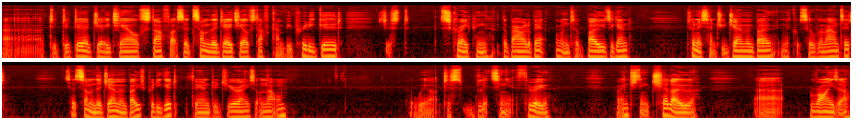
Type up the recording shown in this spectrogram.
Uh, to do, do JTL stuff, like I said, some of the JTL stuff can be pretty good. Just scraping the barrel a bit onto bows again. 20th century German bow, nickel silver mounted. So some of the German bows pretty good, 300 euros on that one. But we are just blitzing it through. Quite interesting cello uh, riser,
